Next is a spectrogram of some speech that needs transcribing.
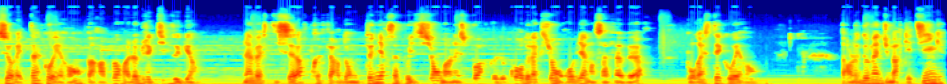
serait incohérent par rapport à l'objectif de gain. L'investisseur préfère donc tenir sa position dans l'espoir que le cours de l'action revienne en sa faveur pour rester cohérent. Dans le domaine du marketing,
